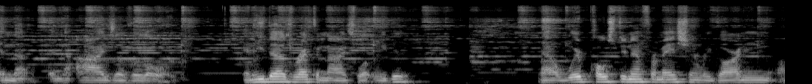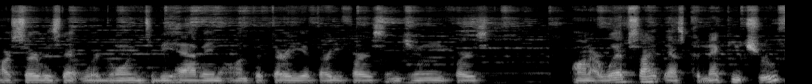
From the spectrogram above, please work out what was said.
in the in the eyes of the Lord. And he does recognize what we do. Now we're posting information regarding our service that we're going to be having on the 30th, 31st, and June 1st on our website. That's Connecting Truth,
